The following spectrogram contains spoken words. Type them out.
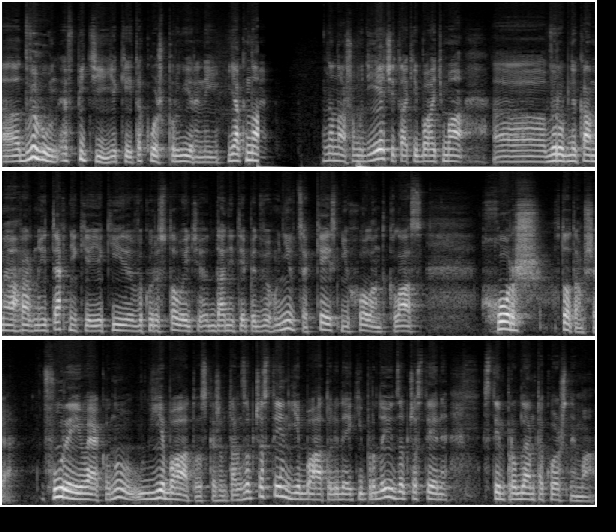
Е, двигун FPT, який також провірений як на, на нашому дієчі, так і багатьма е, виробниками аграрної техніки, які використовують дані типи двигунів. Це Case, New Holland, Class, Хорш, хто там ще? Фури і Веко. Ну, є багато, скажімо так, запчастин, є багато людей, які продають запчастини. З тим проблем також нема.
